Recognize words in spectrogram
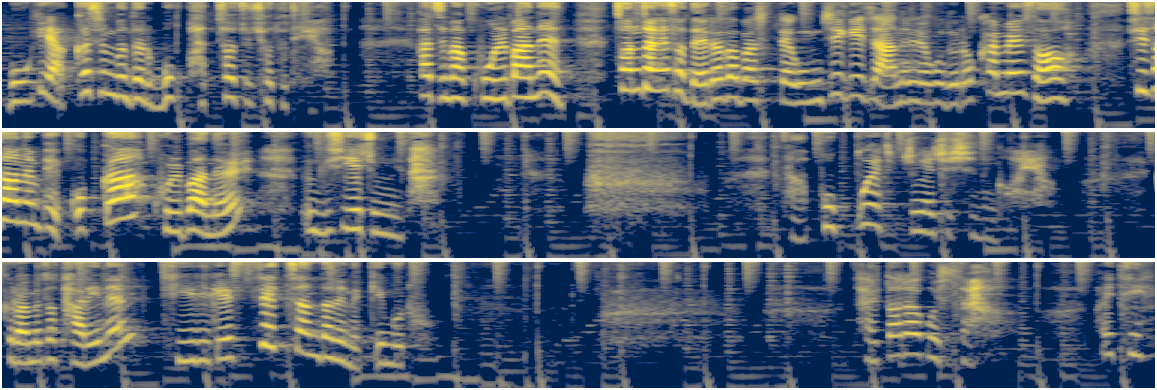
목이 약하신 분들은 목 받쳐주셔도 돼요. 하지만 골반은 천장에서 내려다 봤을 때 움직이지 않으려고 노력하면서 시선은 배꼽과 골반을 응시해 줍니다 자, 복부에 집중해 주시는 거예요. 그러면서 다리는 길게 스트레치 한다는 느낌으로. 잘 따라하고 있어요. 화이팅!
